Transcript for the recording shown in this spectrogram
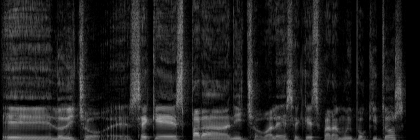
Eh, lo dicho, eh, sé que es para nicho, ¿vale? Sé que es para muy poquitos,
